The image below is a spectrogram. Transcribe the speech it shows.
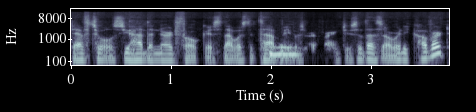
DevTools, you had the NerdeFocus. That was the tab mm-hmm. he was referring to. So that's already covered.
